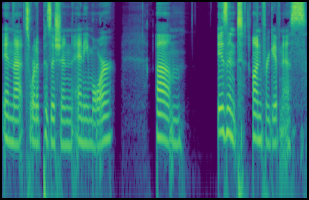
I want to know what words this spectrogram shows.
in that sort of position anymore um, isn't unforgiveness.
